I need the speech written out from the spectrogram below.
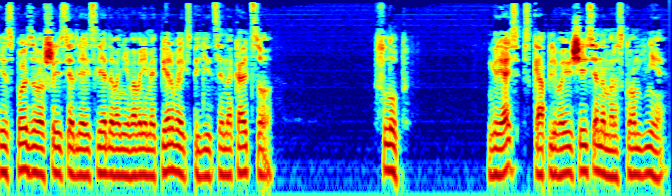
использовавшийся для исследований во время первой экспедиции на кольцо. Флуп. Грязь, скапливающаяся на морском дне.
